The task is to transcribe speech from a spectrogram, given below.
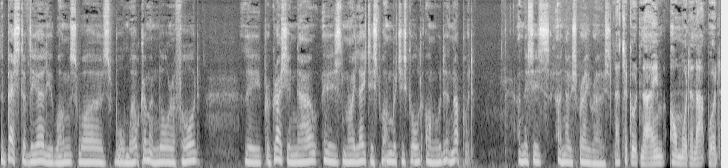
the best of the earlier ones was Warm Welcome and Laura Ford. The progression now is my latest one, which is called Onward and Upward. And this is a no spray rose. That's a good name, Onward and Upward.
